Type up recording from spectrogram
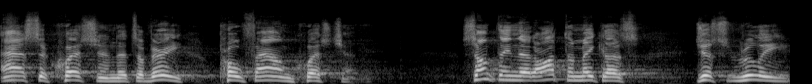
asks a question that's a very profound question. Something that ought to make us just really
